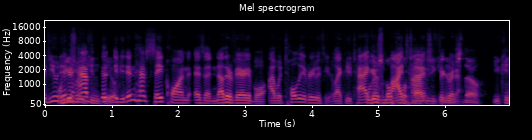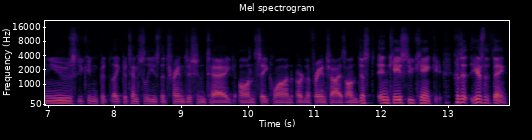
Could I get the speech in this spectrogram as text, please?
If you Well, didn't you have the- if you didn't have Saquon as another variable, I would totally agree with you. Like you tag there's him, multiple time, you can figure it use out. though. You can use you can put like potentially use the transition tag on Saquon or the franchise on just in case you can't because here's the thing.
